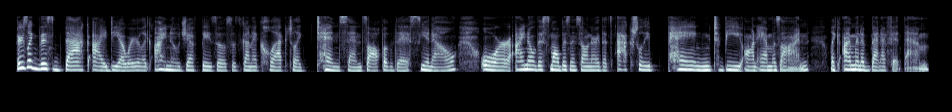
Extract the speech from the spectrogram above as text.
there's like this back idea where you're like, I know Jeff Bezos is going to collect like 10 cents off of this, you know? Or I know this small business owner that's actually paying to be on Amazon. Like, I'm going to benefit them.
